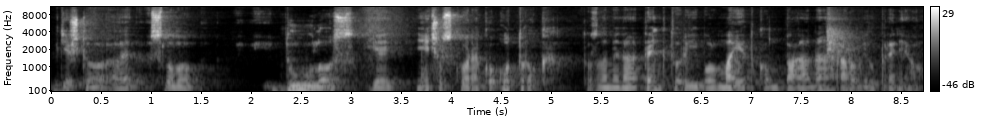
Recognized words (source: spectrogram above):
kdežto ale slovo dúlos je niečo skôr ako otrok. To znamená ten, ktorý bol majetkom pána a robil pre neho.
